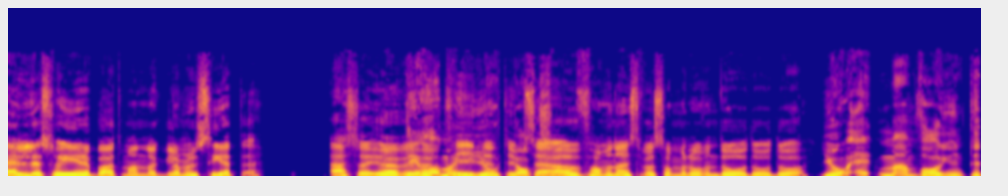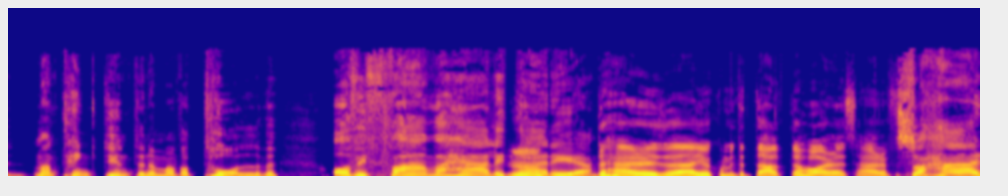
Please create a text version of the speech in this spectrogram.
eller så är det bara att man har glamoriserat det. Alltså över, Det har man ju tiden, gjort typ, också. Så här, "Åh, fan vad nice det var sommarloven då och då och då. Jo, eh, man, var ju inte, man tänkte ju inte när man var 12, åh fy fan vad härligt det här är! Det här är så här, jag kommer inte alltid ha det så här. Så här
